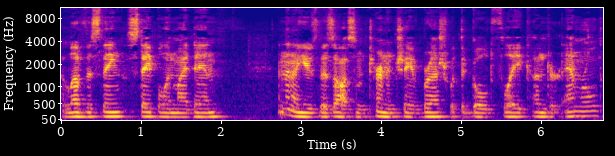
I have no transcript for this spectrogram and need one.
I love this thing, staple in my den. And then I used this awesome Turn N Shave brush with the gold flake under emerald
